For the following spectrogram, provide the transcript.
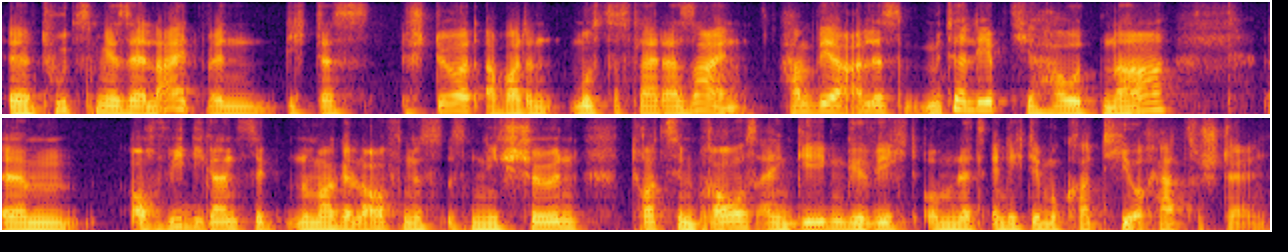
äh, tut es mir sehr leid, wenn dich das stört, aber dann muss das leider sein. Haben wir alles miterlebt, hier hautnah. Ähm, auch wie die ganze Nummer gelaufen ist, ist nicht schön. Trotzdem braucht es ein Gegengewicht, um letztendlich Demokratie auch herzustellen.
